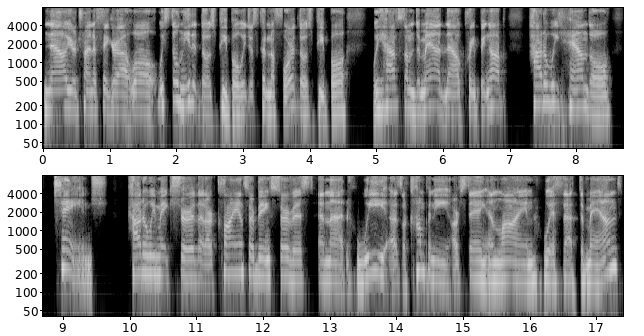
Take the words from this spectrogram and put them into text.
now you're trying to figure out well, we still needed those people. We just couldn't afford those people. We have some demand now creeping up. How do we handle change? How do we make sure that our clients are being serviced and that we as a company are staying in line with that demand?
